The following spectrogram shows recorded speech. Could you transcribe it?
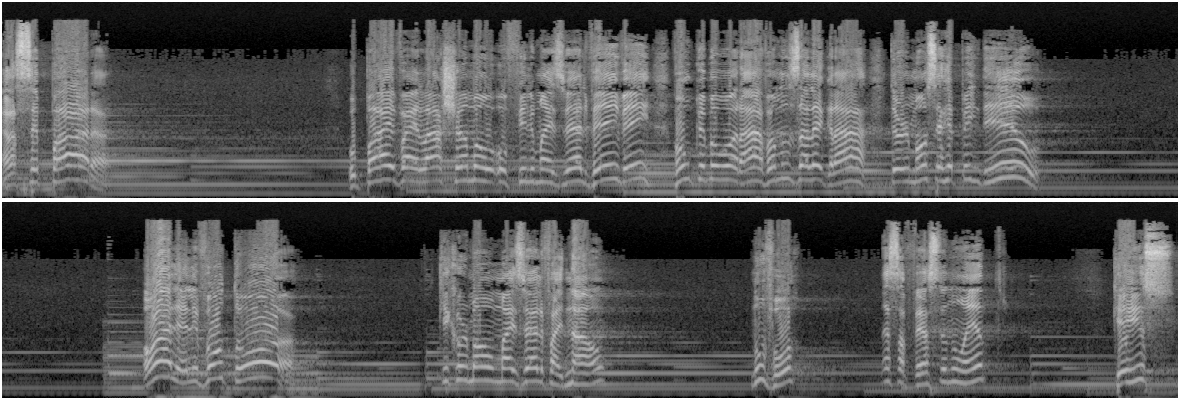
ela separa. O pai vai lá, chama o filho mais velho: vem, vem, vamos comemorar, vamos nos alegrar. Teu irmão se arrependeu. Olha, ele voltou. O que, que o irmão mais velho faz? Não, não vou. Nessa festa eu não entro. Que isso?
